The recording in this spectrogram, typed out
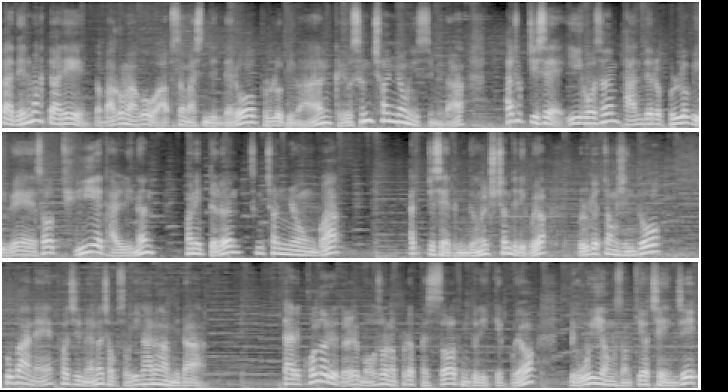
자, 내리막다리 마구마구 앞서 말씀드린 대로 블루비만 그리고 승천용이 있습니다. 하죽지세 이것은 반대로 블루비 외에서 뒤에 달리는 선입들은 승천용과 하죽지세 등등을 추천드리고요. 돌격정신도 후반에 터지면 접속이 가능합니다. 자, 그리고 코너류들, 뭐 호소너 프로페서 등도 있겠고요. 그리고 우이 형성, 기어 체인지,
